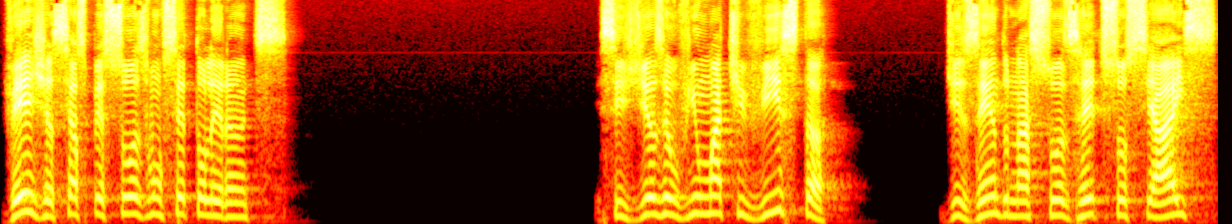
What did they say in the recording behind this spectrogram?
Veja se as pessoas vão ser tolerantes. Esses dias eu vi um ativista dizendo nas suas redes sociais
